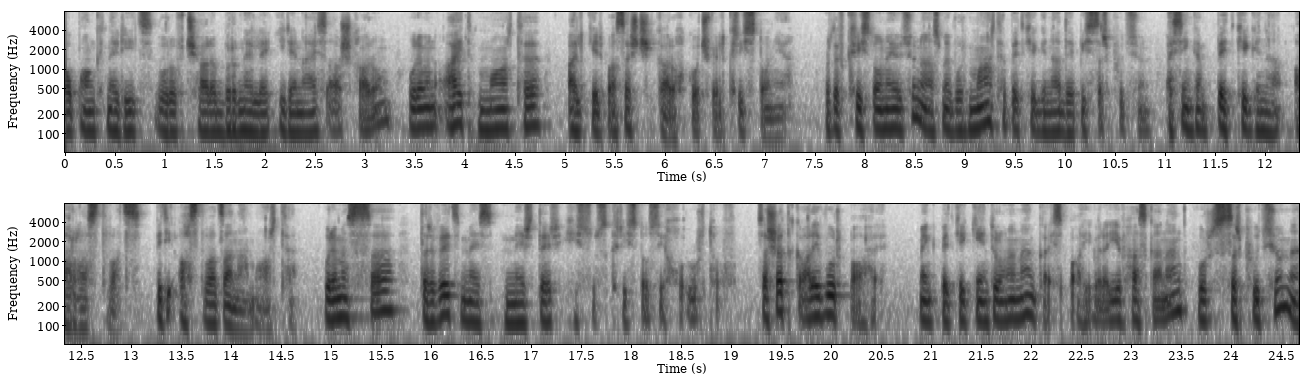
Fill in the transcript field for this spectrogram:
կապանքներից, որով չարը բռնել է իրեն այս աշխարհում, ուրեմն այդ մարդը այլ կերպ ասած չի կարող կոչվել քրիստոնյա որովհետև քրիստոնեությունը ասում է, որ մարդը պետք է գնա դեպի սրբություն, այսինքն պետք է գնա առ Աստված, պետք է Աստվածանա մարդը։ Ուրեմն սա տրվեց մեզ մեր Տեր Հիսուս Քրիստոսի խորհրդով։ Սա շատ կարևոր պահ է, Մենք պետք է կենտրոնանանք այս պահի վրա եւ հասկանանք, որ սրբությունը,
